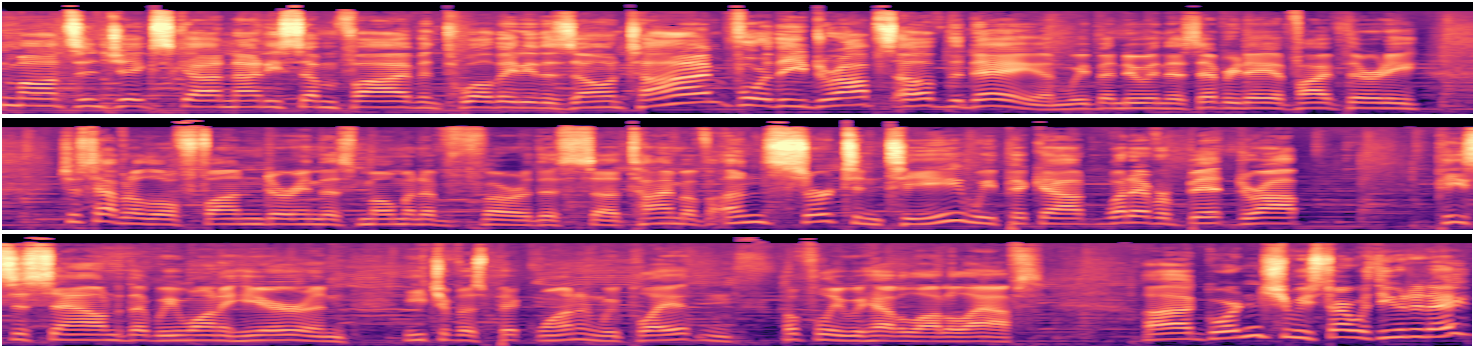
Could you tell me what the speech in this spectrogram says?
Gordon Monson, Jake Scott, 97.5 and 1280 The Zone. Time for the drops of the day. And we've been doing this every day at 530. Just having a little fun during this moment of, or this uh, time of uncertainty. We pick out whatever bit, drop, piece of sound that we want to hear, and each of us pick one and we play it, and hopefully we have a lot of laughs. Uh, Gordon, should we start with you today?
